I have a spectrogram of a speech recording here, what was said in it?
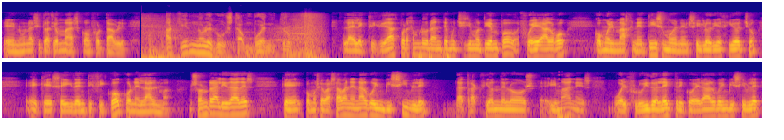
en una situación más confortable. ¿A quién no le gusta un buen truco? La electricidad, por ejemplo, durante muchísimo tiempo fue algo como el magnetismo en el siglo XVIII eh, que se identificó con el alma. Son realidades que, como se basaban en algo invisible, la atracción de los imanes o el fluido eléctrico era algo invisible,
